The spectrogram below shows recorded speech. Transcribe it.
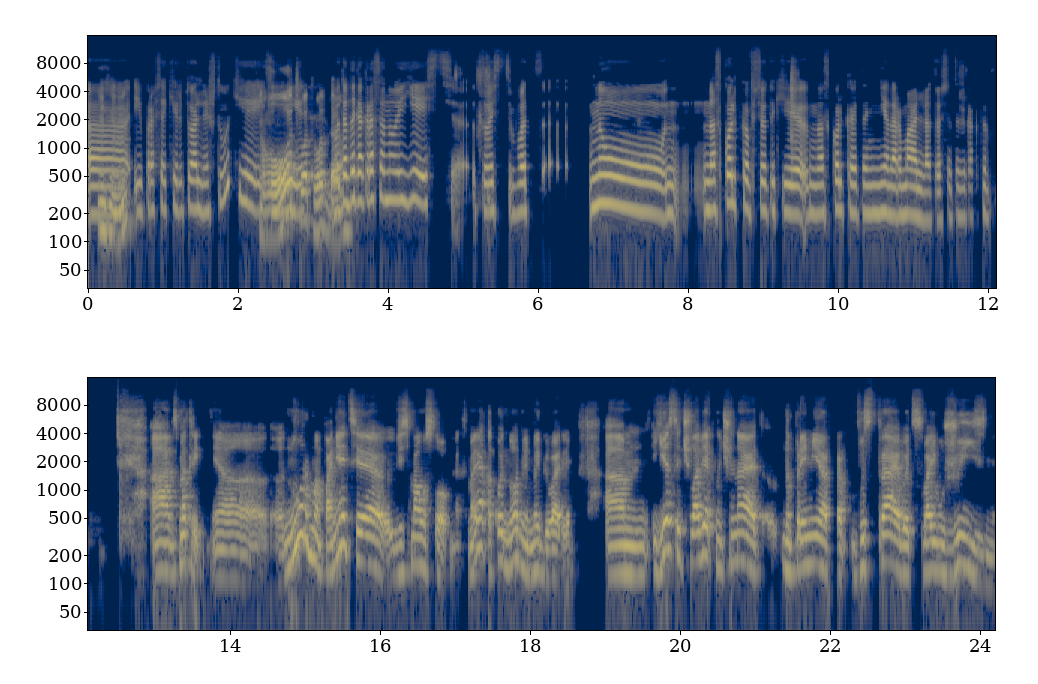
Uh, и про всякие ритуальные штуки. Вот, и вот, вот, да. Вот это как раз оно и есть. То есть вот ну, насколько все-таки, насколько это ненормально, то есть это же как-то А, смотри, э, норма понятие весьма условное, смотря о какой норме мы говорим. Э, если человек начинает, например, выстраивать свою жизнь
